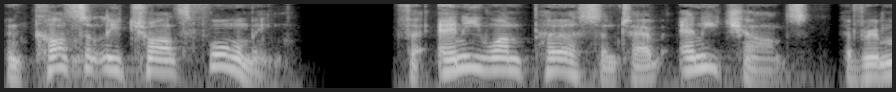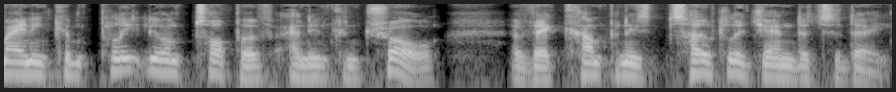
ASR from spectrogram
and constantly transforming for any one person to have any chance of remaining completely on top of and in control of their company's total agenda today.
